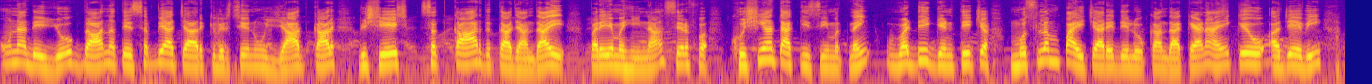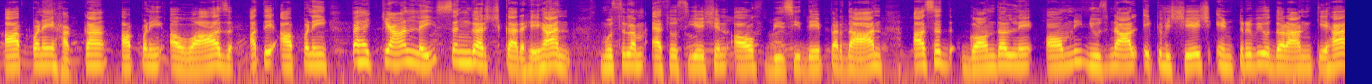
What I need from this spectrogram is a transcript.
ਉਹਨਾਂ ਦੇ ਯੋਗਦਾਨ ਅਤੇ ਸੱਭਿਆਚਾਰਕ ਵਿਰਸੇ ਨੂੰ ਯਾਦ ਕਰ ਵਿਸ਼ੇਸ਼ ਸਤਿਕਾਰ ਦਿੱਤਾ ਜਾਂਦਾ ਹੈ ਪਰ ਇਹ ਮਹੀਨਾ ਸਿਰਫ ਖੁਸ਼ੀਆਂ ਤੱਕ ਹੀ ਸੀਮਤ ਨਹੀਂ, ਵੱਡੀ ਗਿਣਤੀ 'ਚ ਮੁਸਲਮ ਭਾਈਚਾਰੇ ਦੇ ਲੋਕਾਂ ਦਾ ਕਹਿਣਾ ਹੈ ਕਿ ਉਹ ਅਜੇ ਵੀ ਆਪਣੇ ਹੱਕਾਂ, ਆਪਣੀ ਆਵਾਜ਼ ਅਤੇ ਆਪਣੀ ਪਹਿਚਾਣ ਲਈ ਸੰਘਰਸ਼ ਕਰ ਰਹੇ ਹਨ। ਮੁਸਲਮ ਐਸੋਸੀਏਸ਼ਨ ਆਫ BC ਦੇ ਪ੍ਰਧਾਨ ਅਸਦ ਗੋਂਦਲ ਨੇ ਓਮਨੀ ਨਿਊਜ਼ ਨਾਲ ਇੱਕ ਵਿਸ਼ੇਸ਼ ਇੰਟਰਵਿਊ ਦੌਰਾਨ ਕਿਹਾ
